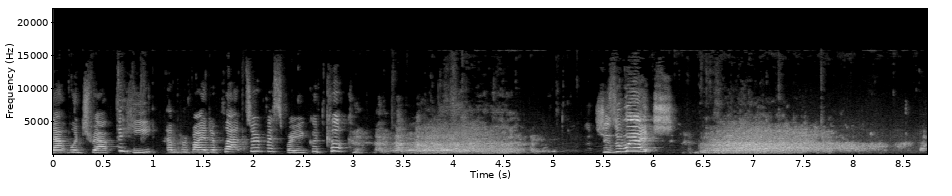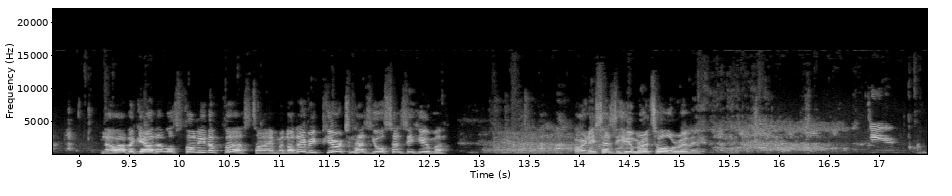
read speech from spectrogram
that would trap the heat and provide a flat surface where you could cook. She's a witch! Now, Abigail, that was funny the first time, but not every Puritan has your sense of humor. Or any sense of humor at all, really. Dear,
